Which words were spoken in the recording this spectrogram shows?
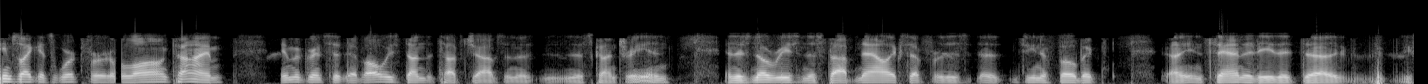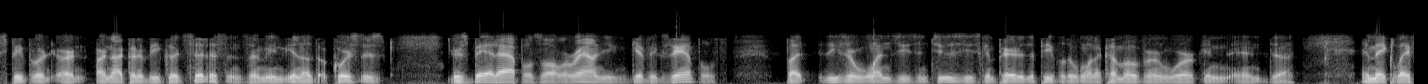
seems like it's worked for a long time. Immigrants that have always done the tough jobs in, the, in this country, and and there's no reason to stop now except for this uh, xenophobic uh, insanity that uh, these people are are, are not going to be good citizens. I mean, you know, of course, there's there's bad apples all around. You can give examples, but these are onesies and twosies compared to the people that want to come over and work and and uh, and make life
